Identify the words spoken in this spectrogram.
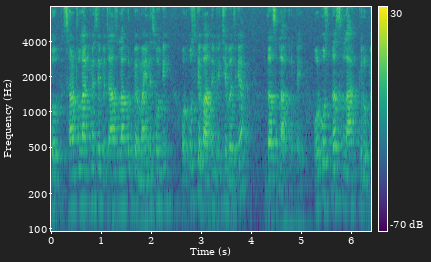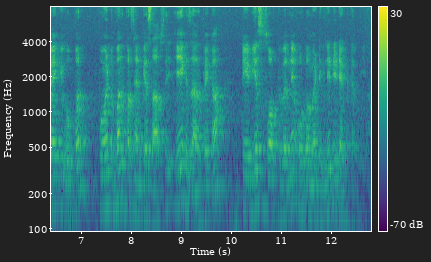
तो साठ लाख में से पचास लाख रुपए माइनस हो गई और उसके बाद में पीछे बच गया दस लाख रुपए और उस दस लाख के रुपए के ऊपर पॉइंट वन परसेंट के हिसाब से एक हज़ार रुपये का टीडीएस सॉफ्टवेयर ने ऑटोमेटिकली डिटेक्ट कर दिया।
